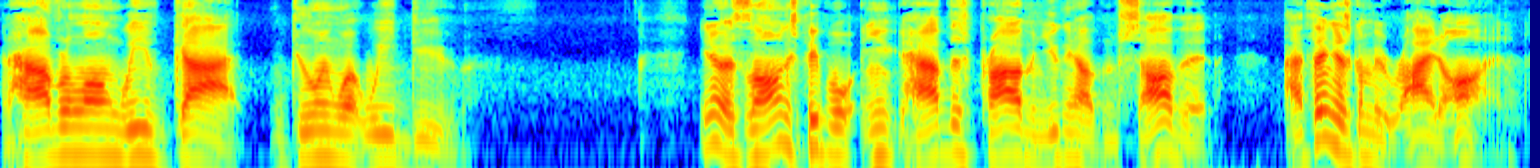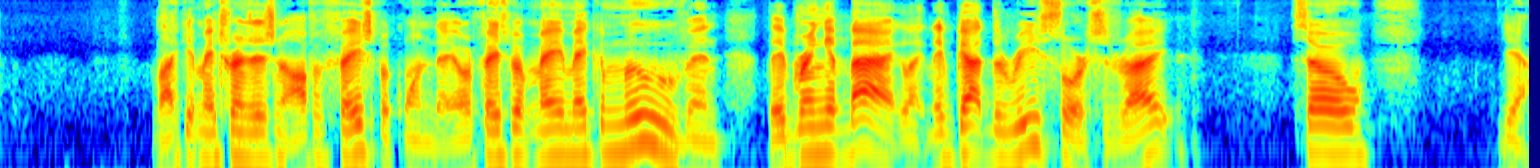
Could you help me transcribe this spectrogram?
And however long we've got doing what we do, you know, as long as people have this problem and you can help them solve it, I think it's going to be right on. Like it may transition off of Facebook one day, or Facebook may make a move and they bring it back. Like they've got the resources, right? So, yeah,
